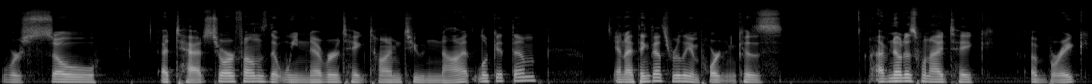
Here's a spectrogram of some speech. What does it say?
we're so attached to our phones that we never take time to not look at them. And I think that's really important because I've noticed when I take a break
